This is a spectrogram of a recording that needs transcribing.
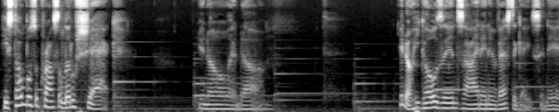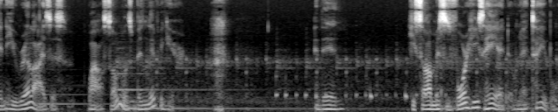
he stumbles across a little shack you know, and um, you know, he goes inside and investigates, and then he realizes, wow, someone's been living here. And then he saw Mrs. Voorhees' head on that table.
